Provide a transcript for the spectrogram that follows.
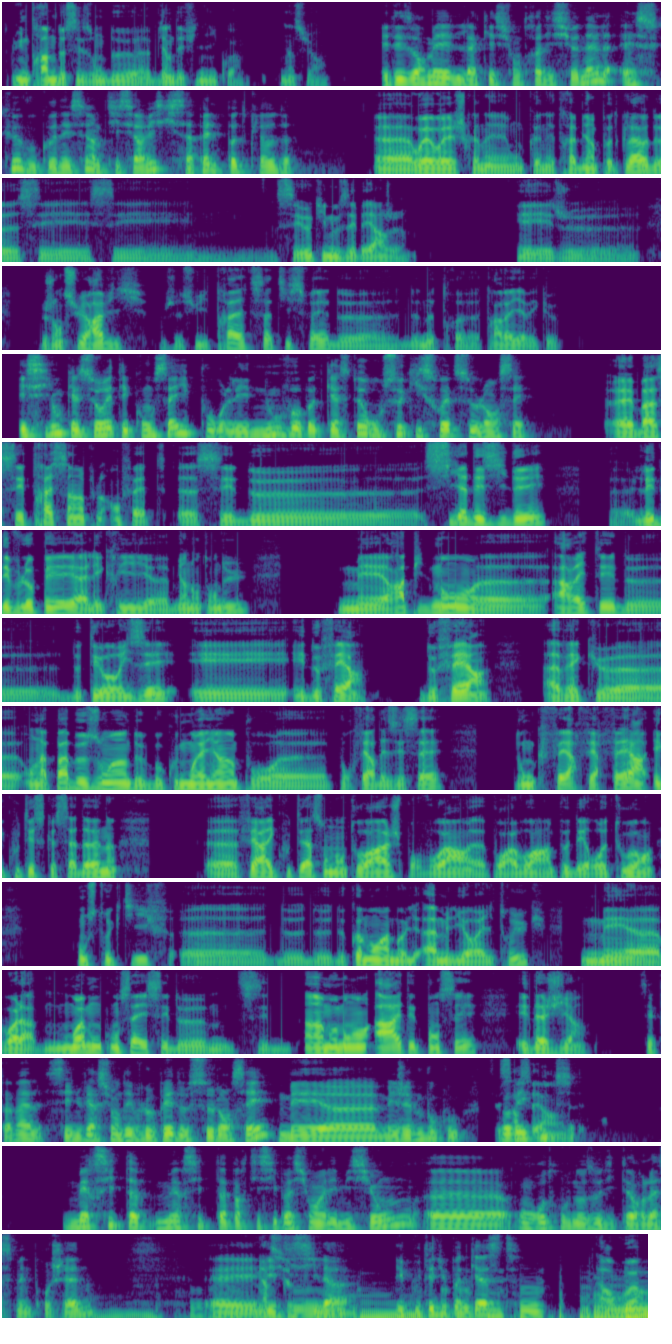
une trame de saison 2 bien définie, quoi, bien sûr. Et désormais, la question traditionnelle, est-ce que vous connaissez un petit service qui s'appelle PodCloud? Euh, Ouais, ouais, je connais, on connaît très bien PodCloud, c'est eux qui nous hébergent. Et je j'en suis ravi. Je suis très satisfait de, de notre travail avec eux. Et sinon, quels seraient tes conseils pour les nouveaux podcasteurs ou ceux qui souhaitent se lancer? Eh ben, C'est très simple en fait. Euh, c'est de. S'il y a des idées, euh, les développer à l'écrit, euh, bien entendu, mais rapidement arrêter de, de théoriser et, et, de faire. De faire avec. On n'a pas besoin de beaucoup de moyens pour, pour faire des essais. Donc faire, faire, faire, écouter ce que ça donne, faire écouter à son entourage pour voir, pour avoir un peu des retours constructif euh, de, de, de, comment améliorer le truc. Mais euh, voilà, moi, mon conseil, c'est de, à un moment, arrêter de penser et d'agir. C'est pas mal. C'est une version développée de se lancer, mais, euh, mais j'aime beaucoup. Oh, sincère, écoute, hein. merci, de ta, merci de ta participation à l'émission. Euh, on retrouve nos auditeurs la semaine prochaine. Et, et d'ici là, écoutez du podcast. Au revoir.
